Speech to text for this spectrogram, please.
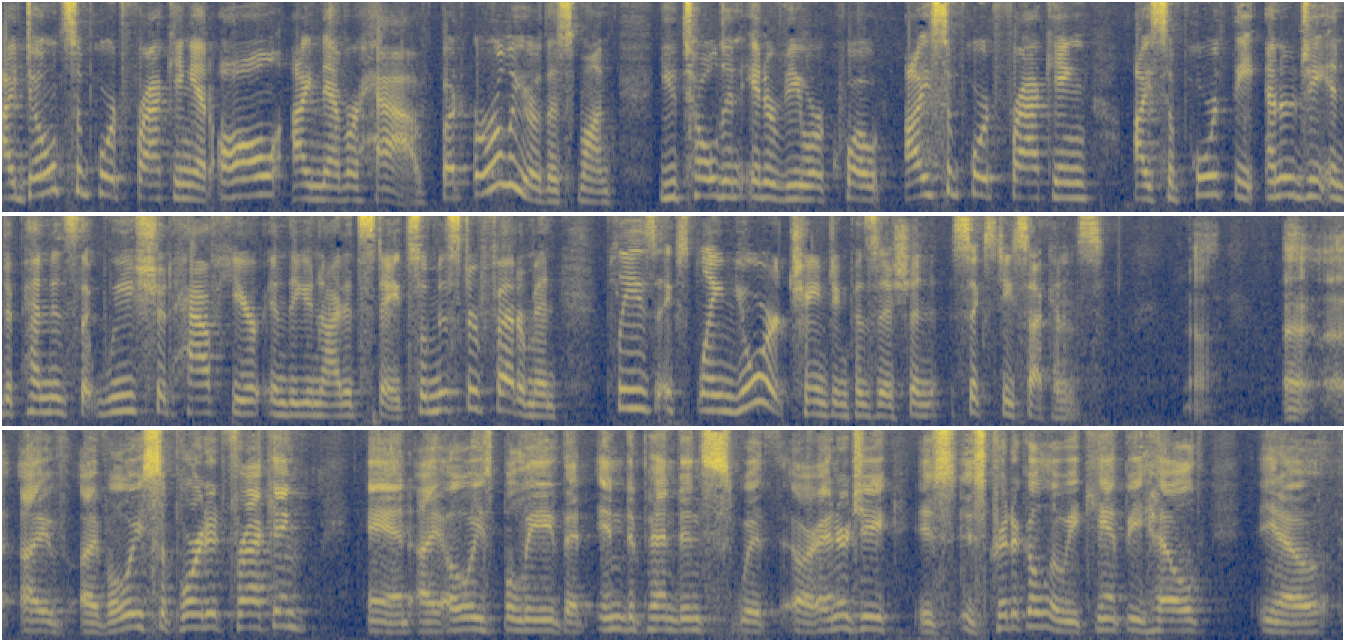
I don't support fracking at all. I never have. But earlier this month, you told an interviewer, quote, I support fracking. I support the energy independence that we should have here in the United States. So, Mr. Fetterman, please explain your changing position. 60 seconds. Uh, I've, I've always supported fracking. And I always believe that independence with our energy is, is critical, and we can't be held, you know,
